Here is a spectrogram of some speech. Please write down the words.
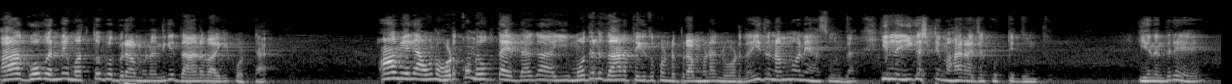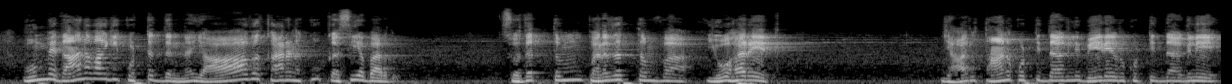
ಆ ಗೋವನ್ನೇ ಮತ್ತೊಬ್ಬ ಬ್ರಾಹ್ಮಣನಿಗೆ ದಾನವಾಗಿ ಕೊಟ್ಟ. ಆಮೇಲೆ ಅವನು ಹೊಡ್ಕೊಂಡು ಹೋಗ್ತಾ ಇದ್ದಾಗ ಈ ಮೊದಲು ದಾನ ತೆಗೆದುಕೊಂಡು ಬ್ರಾಹ್ಮಣ ನೋಡ್ದ, ಇದು ನಮ್ಮನೆ ಹಸು ಅಂತ ಇಲ್ಲ ಈಗಷ್ಟೇ ಮಹಾರಾಜ ಕೊಟ್ಟಿದ್ದು ಅಂತ. ಏನಂದ್ರೆ, ಒಮ್ಮೆ ದಾನವಾಗಿ ಕೊಟ್ಟದ್ದನ್ನ ಯಾವ ಕಾರಣಕ್ಕೂ ಕಸಿಯಬಾರದು. ಸ್ವದತ್ತಂ ಪರದತ್ತಂ ವಾ ಯೋಹರೇತ್. ಯಾರು ತಾನು ಕೊಟ್ಟಿದ್ದಾಗಲಿ, ಬೇರೆಯವರು ಕೊಟ್ಟಿದ್ದಾಗಲಿ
